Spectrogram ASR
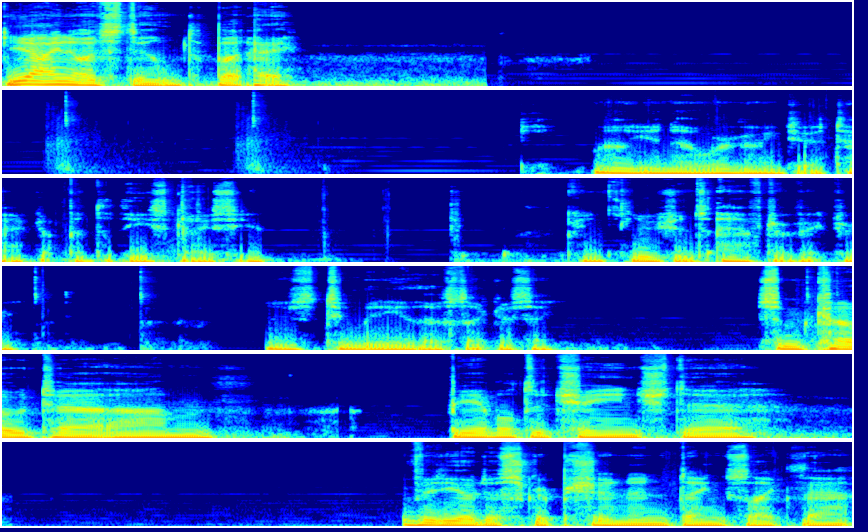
yeah, I know it's doomed, but hey. Well, you know, we're going to attack up into these guys here. Conclusions after victory. There's too many of those, like I say. Some code to um, be able to change the video description and things like that.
